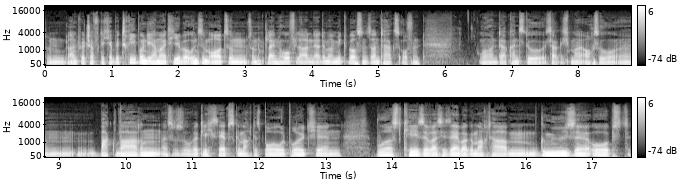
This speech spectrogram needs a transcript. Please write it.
so ein landwirtschaftlicher Betrieb und die haben halt hier bei uns im Ort so einen, so einen kleinen Hofladen, der hat immer mittwochs und sonntags offen. Und da kannst du, sag ich mal, auch so ähm, Backwaren, also so wirklich selbstgemachtes Brot, Brötchen, Wurst, Käse, was sie selber gemacht haben, Gemüse, Obst,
